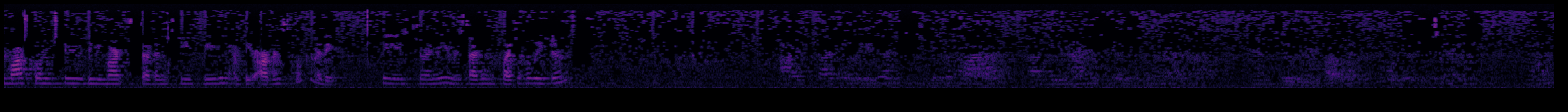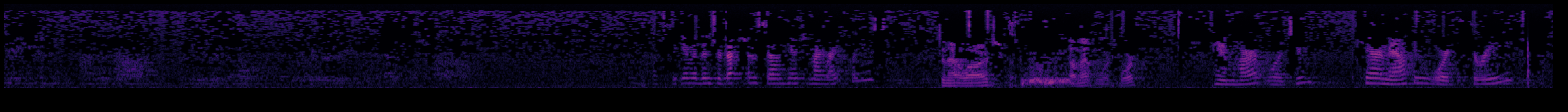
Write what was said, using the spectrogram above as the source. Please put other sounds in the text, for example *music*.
and welcome to the March seventeenth meeting of the Auburn School Committee. Please join me in reciting the Pledge of Allegiance. Let's begin with introductions down here to my right, please. An at-large. Comment, Ward four. Pam Hart, Ward Two. Karen Matthew, Ward Three.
